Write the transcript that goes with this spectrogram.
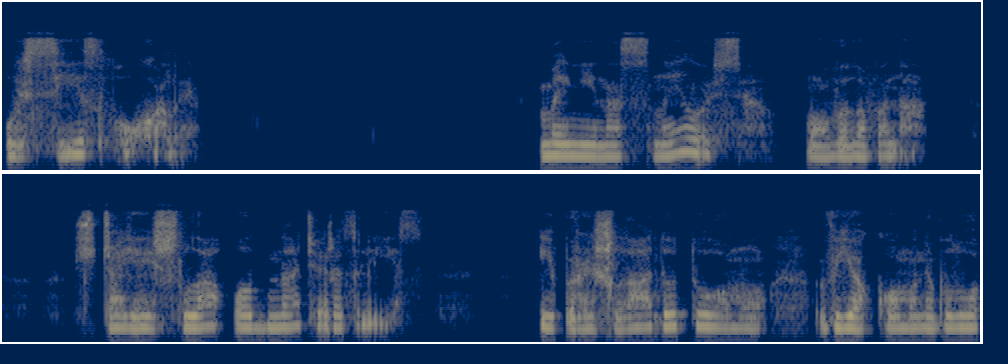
Усі слухали. Мені наснилося, мовила вона, що я йшла одна через ліс і прийшла додому, в якому не було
